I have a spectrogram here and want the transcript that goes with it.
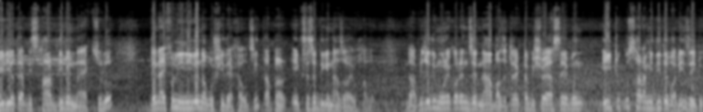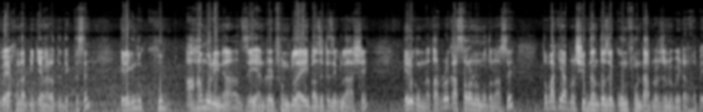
ভিডিওতে আপনি ছাড় দিবেন না অ্যাকচুয়ালি দেন আইফোন ইলেভেন অবশ্যই দেখা উচিত। আপনার এক্সেসের দিকে না যাওয়াই ভালো। কিন্তু আপনি যদি মনে করেন যে না বাজেটের একটা বিষয় আছে এবং এইটুকু ছাড় আমি দিতে পারি, যেইটুকু এখন আপনি ক্যামেরাতে দেখতেছেন, এটা কিন্তু খুব আহামরি না যে অ্যান্ড্রয়েড ফোনগুলো এই বাজেটে যেগুলো আসে, এরকম না। তারপরে কাজ চালানোর মতন আছে। তো বাকি আপনার সিদ্ধান্ত যে কোন ফোনটা আপনার জন্য বেটার হবে।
